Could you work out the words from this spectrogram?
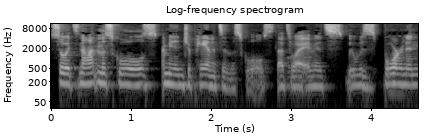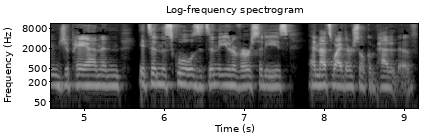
So it's not in the schools. I mean, in Japan, it's in the schools. That's why I mean, it's it was born in Japan and it's in the schools. It's in the universities, and that's why they're so competitive.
